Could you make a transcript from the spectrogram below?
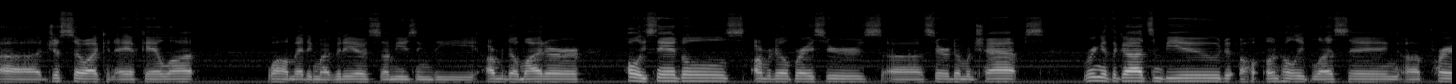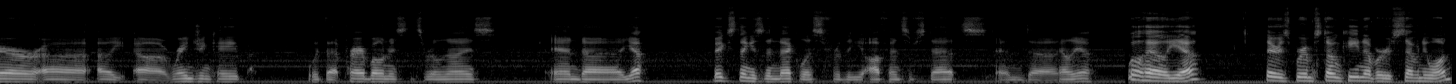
uh, just so I can AFK a lot while I'm editing my videos. So I'm using the Armadyl Mitre, Holy Sandals, Armadyl Bracers, uh, Chaps, Ring of the Gods Imbued, Unholy Blessing, Prayer, uh, a, a Ranging Cape with that prayer bonus It's really nice. And uh, yeah, Biggest thing is the necklace for the offensive stats, and uh, hell yeah. Well, hell yeah. There's Brimstone Key number 71.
